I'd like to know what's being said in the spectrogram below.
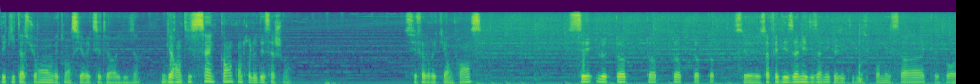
d'équitation, vêtements cirés, etc. Ils disent. Hein. Garantie 5 ans contre le dessèchement. C'est fabriqué en France c'est le top, top, top, top, top. Ça fait des années des années que j'utilise pour mes sacs, pour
